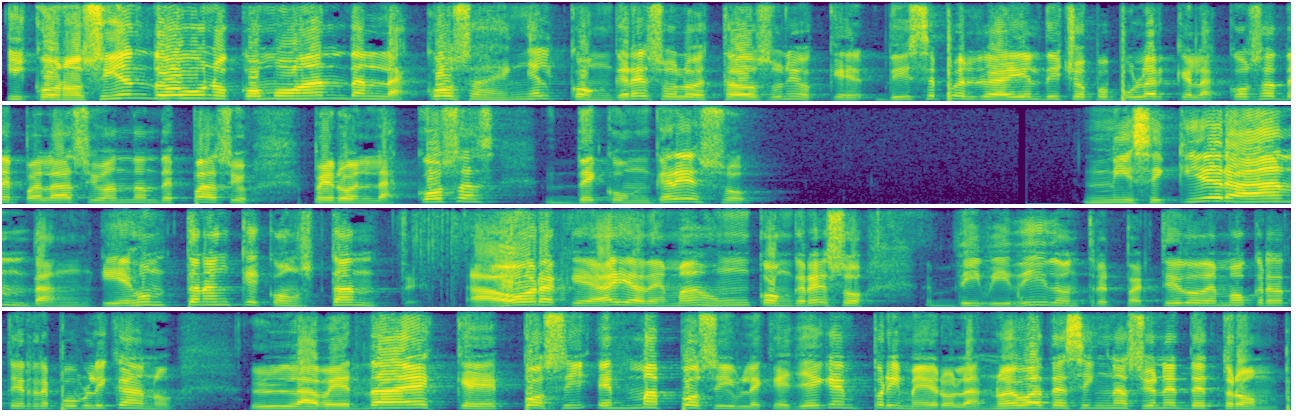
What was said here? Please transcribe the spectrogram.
Y conociendo uno cómo andan las cosas en el Congreso de los Estados Unidos, que dice por ahí el dicho popular que las cosas de palacio andan despacio, pero en las cosas de Congreso ni siquiera andan y es un tranque constante. Ahora que hay además un Congreso dividido entre el Partido Demócrata y Republicano, la verdad es que es, es, más posible que lleguen primero las nuevas designaciones de Trump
